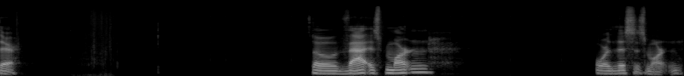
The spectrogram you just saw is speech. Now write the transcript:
There. So that is Martin. Or this is Martin.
